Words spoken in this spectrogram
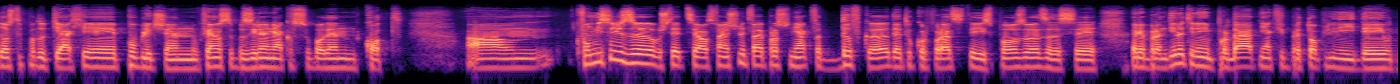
Достъпът до тях е публичен, обикновено са базирани на някакъв свободен код. А, какво мислиш за въобще цялото това нещо? Ли това е просто някаква дъвка, дето корпорациите използват, за да се ребрандират или ни продават някакви претоплени идеи от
